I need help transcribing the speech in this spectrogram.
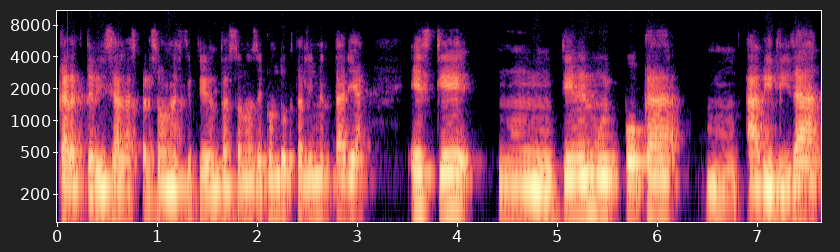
caracteriza a las personas que tienen trastornos de conducta alimentaria es que mm, tienen muy poca mm, habilidad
